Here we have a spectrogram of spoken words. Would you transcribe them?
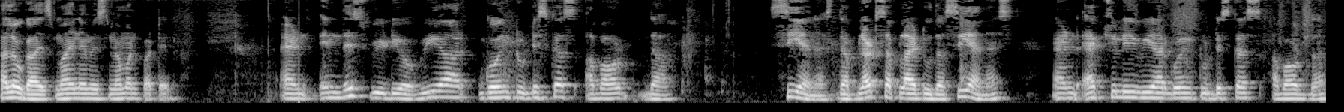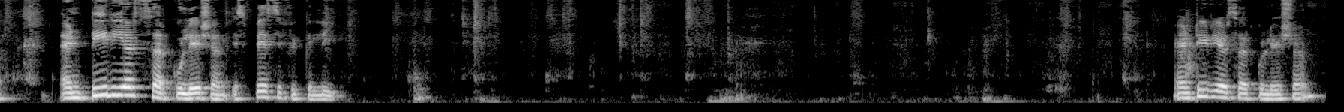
Hello guys, my name is Naman Patel and in this video we are going to discuss about the CNS, the blood supply to the CNS and actually we are going to discuss about the anterior circulation specifically. Anterior circulation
